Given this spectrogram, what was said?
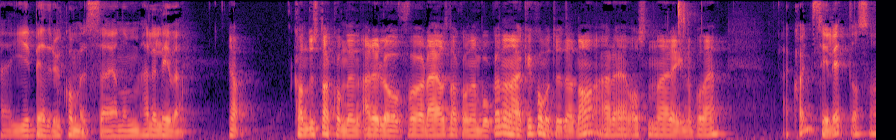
eh, gir bedre hukommelse gjennom hele livet. Ja. Kan du snakke om den? Er det lov for deg å snakke om den boka? Den er ikke kommet ut ennå. Det, Åssen er reglene på det? Jeg kan si litt, og så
